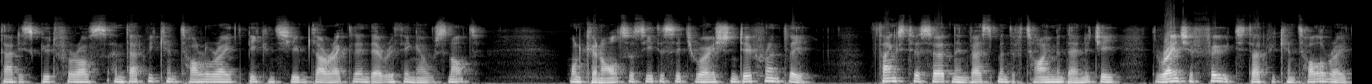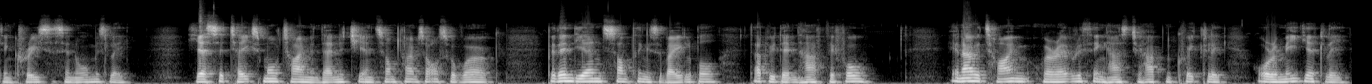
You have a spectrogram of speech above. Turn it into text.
that is good for us and that we can tolerate be consumed directly and everything else not? One can also see the situation differently. Thanks to a certain investment of time and energy, the range of food that we can tolerate increases enormously. Yes, it takes more time and energy and sometimes also work, but in the end something is available that we didn't have before. In our time where everything has to happen quickly or immediately,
